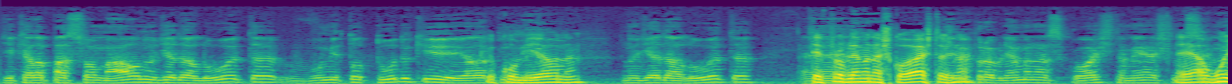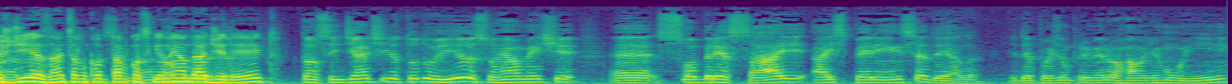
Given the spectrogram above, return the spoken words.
de que ela passou mal no dia da luta, vomitou tudo que ela Que comeu, comeu, né? no dia da luta. Teve É, problema nas costas, Teve né? problema nas costas também, acho que É, alguns semana- dias antes ela não estava conseguindo nem andar luta. direito. Então, assim, diante de tudo isso, realmente é, sobressai a experiência dela. E depois de um primeiro round ruim,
